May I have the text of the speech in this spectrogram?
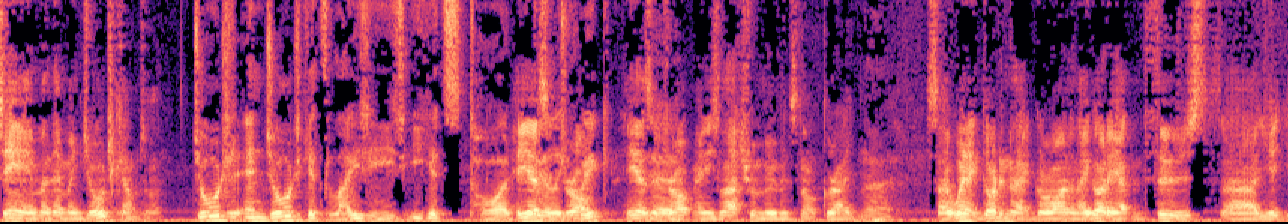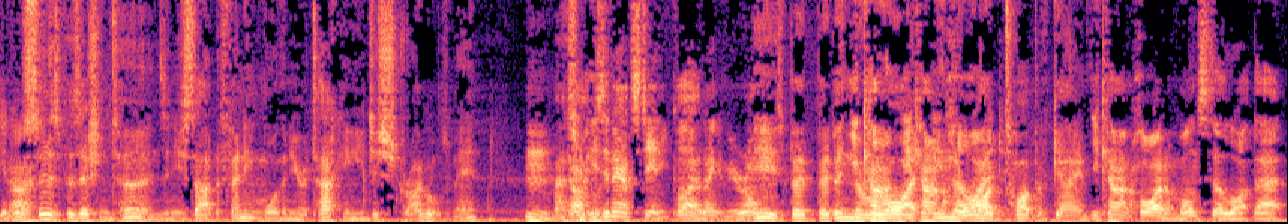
Sam, and then when George comes on, George and George gets lazy. He's, he gets tired he has a drop. quick. He has Yeah. a drop, and his lateral movement's not great. No. So when it got into that grind and they got out enthused, uh, you, you know, Well, as soon as possession turns and you start defending more than you're attacking, he just struggles, man. oh, he's an outstanding player. Don't get me wrong. He is, but, but, But in you the right in the hide. right type of game. You can't hide a monster like that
